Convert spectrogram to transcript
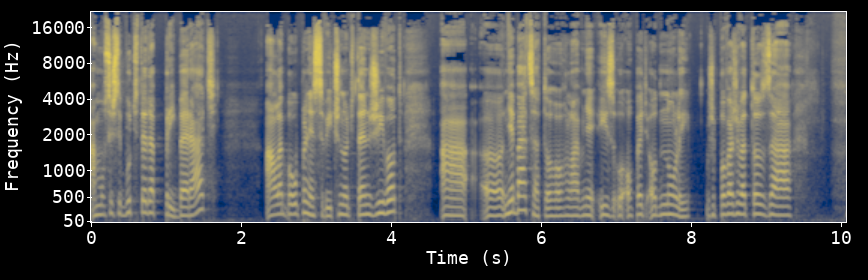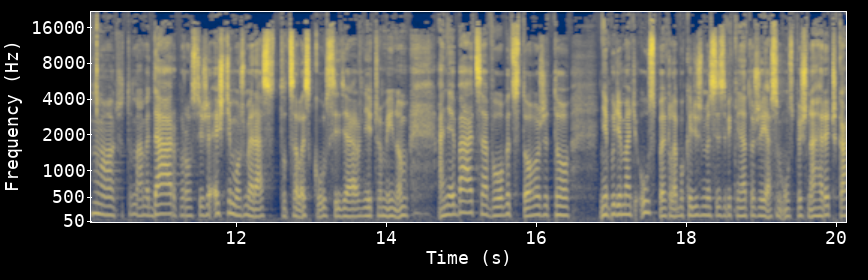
A musíš si buď teda priberať, alebo úplne svičnúť ten život a e, nebáť sa toho hlavne ísť opäť od nuly. Že považovať to za no, čo tu máme, dár proste, že ešte môžeme raz to celé skúsiť a v niečom inom. A nebáť sa vôbec toho, že to nebude mať úspech, lebo keď už sme si zvykli na to, že ja som úspešná herečka,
